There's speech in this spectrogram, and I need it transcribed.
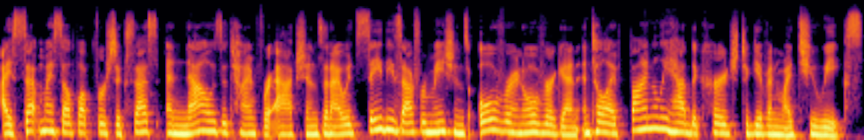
I set myself up for success, and now is the time for actions. And I would say these affirmations over and over again until I finally had the courage to give in my two weeks.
